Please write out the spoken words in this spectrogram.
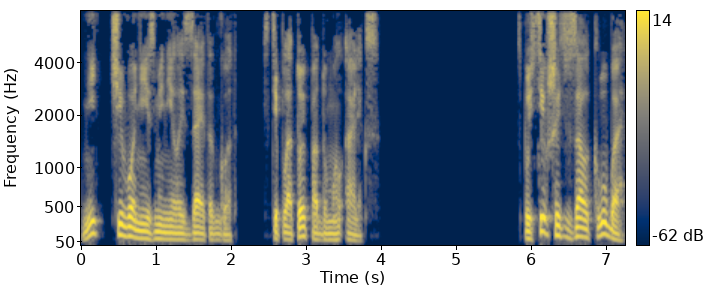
Ничего не изменилось за этот год, с теплотой подумал Алекс. Спустившись в зал клуба,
